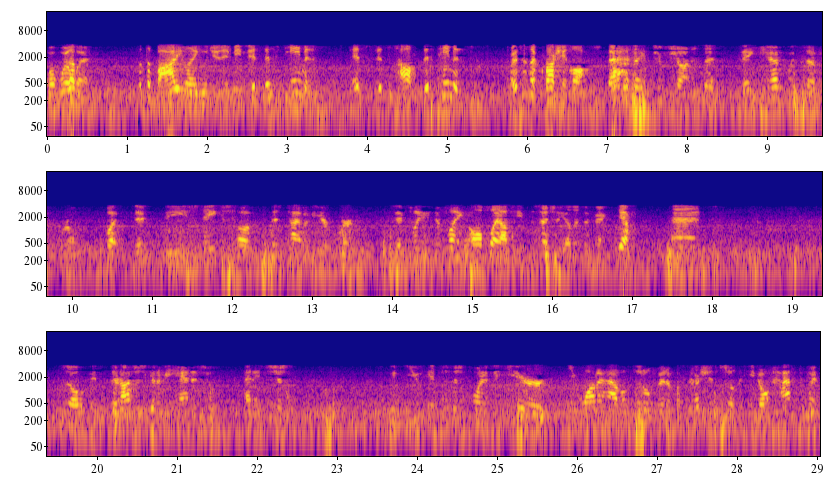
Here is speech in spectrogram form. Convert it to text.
But will The- they? But the body language, I mean, it, this team is it's it's tough. This team is this is a crushing loss. That's That the thing too, Sean, is that they can win seven in a row, but the, the stakes of this time of year where they play, they're playing all playoff teams essentially, other than Vancouver. yeah, And so it, they're not just going to be handed to them. And it's just, when you get to this point of the year, you want to have a little bit of a cushion so that you don't have to win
